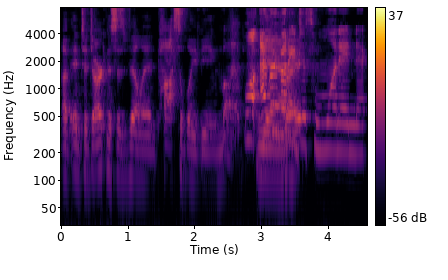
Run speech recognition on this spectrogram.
of Into Darkness's villain possibly being Mudd. Well, Yeah. everybody Right. just wanted Nick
